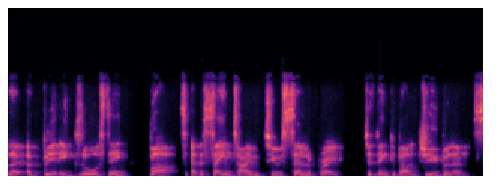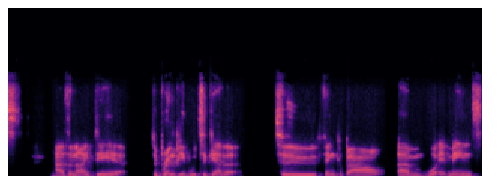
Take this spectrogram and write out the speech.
like a bit exhausting, but at the same time to celebrate, to think about jubilance mm. as an mm. idea, to bring people together, to think about um, what it means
